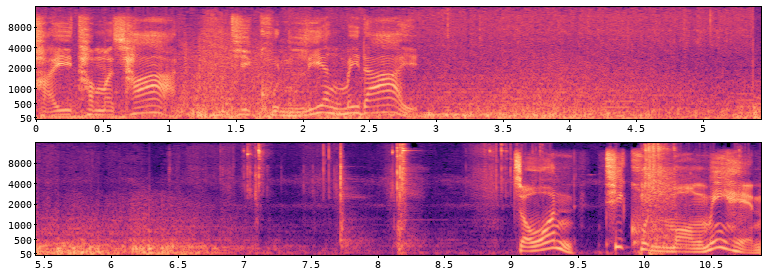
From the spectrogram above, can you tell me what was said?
ภัยธรรมชาติที่คุณเลี่ยงไม่ได้ โจรที่คุณมองไม่เห็น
